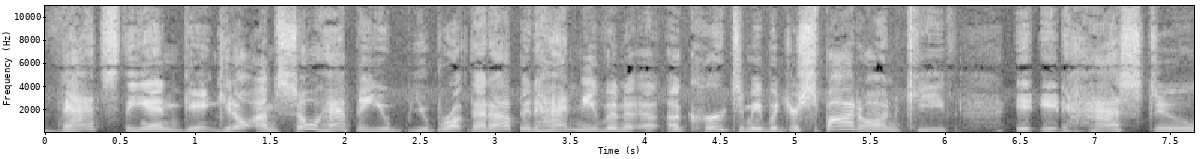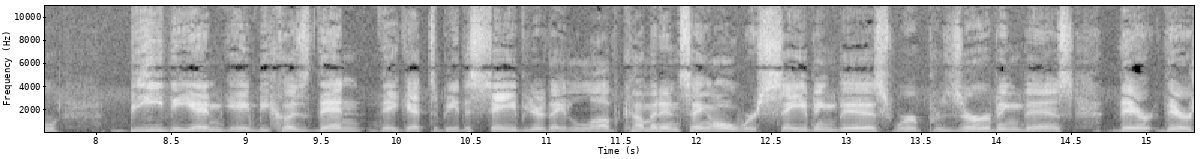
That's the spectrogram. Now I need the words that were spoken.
That's the end game. You know, I'm so happy you, you brought that up. It hadn't even uh, occurred to me, but you're spot on, Keith. It, it has to be the end game because then they get to be the savior. They love coming in saying, "Oh, we're saving this, we're preserving this." They're they're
